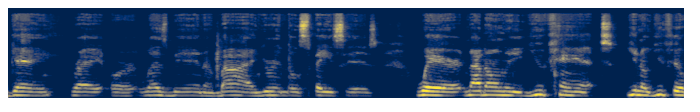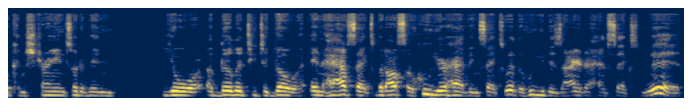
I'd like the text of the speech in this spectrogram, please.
gay, right, or lesbian or bi, you're in those spaces where not only you can't, you know, you feel constrained sort of in your ability to go and have sex, but also who you're having sex with or who you desire to have sex with.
